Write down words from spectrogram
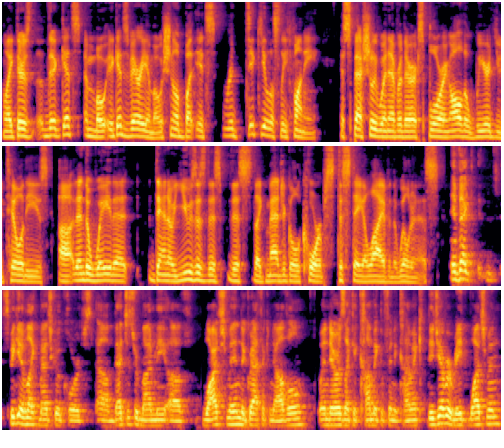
Like, there's, that gets emo, it gets very emotional, but it's ridiculously funny especially whenever they're exploring all the weird utilities. Uh, then the way that Dano uses this this like magical corpse to stay alive in the wilderness. In fact, speaking of like magical corpse, um, that just reminded me of Watchmen, the graphic novel, when there was like a comic within a comic. Did you ever read Watchmen?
